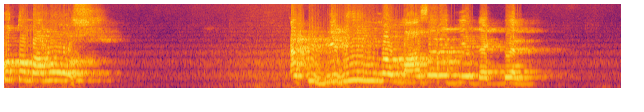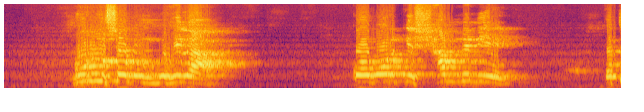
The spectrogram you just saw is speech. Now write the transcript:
কত মানুষ আপনি বিভিন্ন মাজারে গিয়ে দেখবেন পুরুষ এবং মহিলা কবরকে সামনে নিয়ে এত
